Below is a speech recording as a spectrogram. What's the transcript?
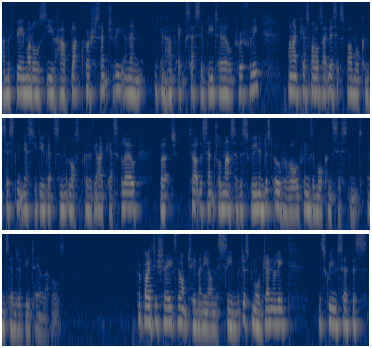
And with VA models, you have black crush centrally, and then you can have excessive detail peripherally. On IPS models like this, it's far more consistent. Yes, you do get some loss because of the IPS glow, but throughout the central mass of the screen and just overall things are more consistent in terms of detail levels. For brighter shades, there aren't too many on this scene, but just more generally, the screen surface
